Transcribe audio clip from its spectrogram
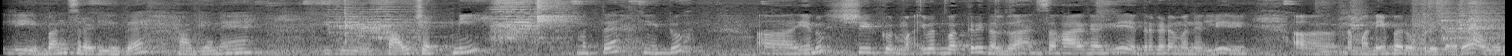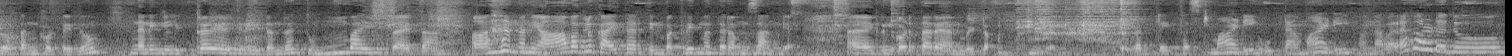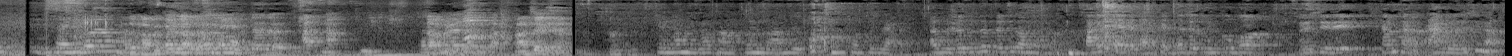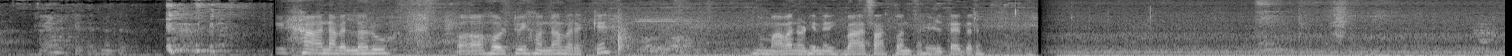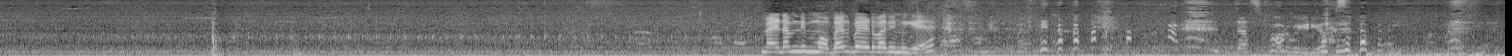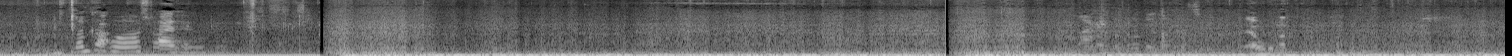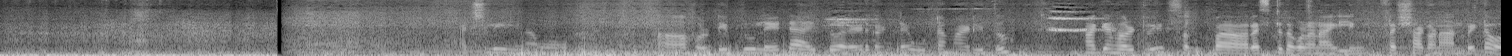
ಇಲ್ಲಿ ಬನ್ಸ್ ರೆಡಿ ಇದೆ. ಹಾಗೆಯೇ ಇದು ಕಾಯಿ ಚಟ್ನಿ ಮತ್ತು ಇದು ಏನು ಶೀರ್ ಕುರ್ಮ. ಇವತ್ತು ಬಕ್ರಿದಲ್ವಾ? ಸೊ ಹಾಗಾಗಿ ಎದುರುಗಡೆ ಮನೆಯಲ್ಲಿ ನಮ್ಮ ನೇಬರ್ ಒಬ್ಬರಿದ್ದಾರೆ ಅವರು ತಂದು ಕೊಟ್ಟಿದ್ದು. ನನಗೆ ಲಿಟ್ರಲ್ ಹೇಳ್ತೀನಿ, ಇದಂದರೆ ತುಂಬ ಇಷ್ಟ ಆಯಿತಾ? ನಾನು ಯಾವಾಗಲೂ ಕಾಯ್ತಾ ಇರ್ತೀನಿ ಬಕ್ರೀದ್ ಮತ್ತು ರಂಜಾನ್ಗೆ. ಇದನ್ನು ಕೊಡ್ತಾರೆ ಅಂದ್ಬಿಟ್ಟು. ಹೀಗೆ. ಬ್ರೇಕ್ಫಾಸ್ಟ್ ಮಾಡಿ, ಊಟ ಮಾಡಿ ಒನ್ ಅವರ ಹೊರಡೋದು. పెద్దలు కుంకుమ వేసేది కంకణ తాంగు ನಾವೆಲ್ಲರೂ ಹೊರಟ್ವಿ ಹೊನ್ನಾವರಕ್ಕೆ. ಮಾವ ನೋಡಿ ನನಗೆ ಬಾ ಸಾಕು ಅಂತ ಹೇಳ್ತಾ ಇದ್ದಾರೆ. ಮೇಡಮ್ ನಿಮ್ಮ ಮೊಬೈಲ್ ಬೇಡವಾ ನಿಮಗೆ ಜಸ್ಟ್ ಫಾರ್ ವಿಡಿಯೋಸ್ ಯಾವ್ದನ್ನ ಹೊರಟಿದ್ದು ಲೇಟೇ ಆಯಿತು, ಎರಡು ಗಂಟೆ ಊಟ ಮಾಡಿದ್ದು. ಹಾಗೆ ಹೊರಟ್ರಿ ಸ್ವಲ್ಪ ರೆಸ್ಟ್ ತಗೊಳ್ಳೋಣ, ಇಲ್ಲಿ ಫ್ರೆಶ್ ಆಗೋಣ ಅಂದ್ಬಿಟ್ಟು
